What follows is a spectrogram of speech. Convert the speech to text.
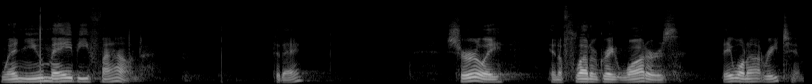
when you may be found. Today? Surely, in a flood of great waters, they will not reach him.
